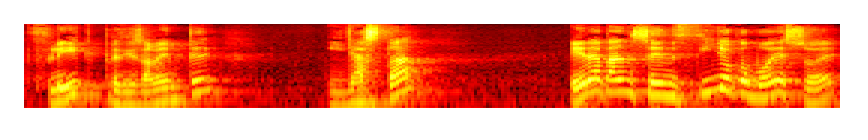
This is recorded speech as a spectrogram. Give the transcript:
Flick, precisamente, y ya está. Era tan sencillo como eso, ¿eh?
